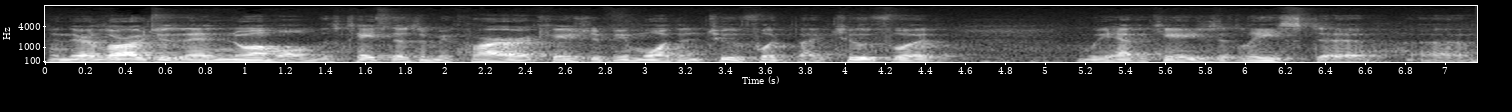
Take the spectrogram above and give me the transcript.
And they're larger than normal. This cage doesn't require a cage to be more than two foot by two foot. We have the cages at least, uh, uh,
